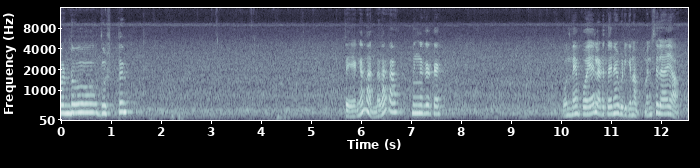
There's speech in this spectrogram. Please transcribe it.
കണ്ടോ ദുഷ്ടൻ. തേങ്ങ നല്ലതാടാ നിങ്ങൾക്കൊക്കെ. ഒന്നേ പോയാൽ അടുത്തതിനെ പിടിക്കണം. മനസ്സിലായോ?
